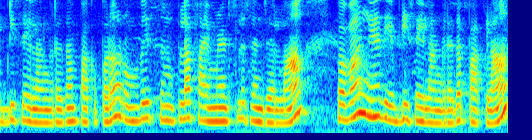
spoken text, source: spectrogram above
எப்படி செய்யலாங்கிறத தான் பார்க்க போகிறோம் ரொம்பவே சிம்பிளாக ஃபைவ் மினிட்ஸில் செஞ்சிடலாம். இப்போ வாங்க அது எப்படி செய்யலாங்கிறத பார்க்கலாம்.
